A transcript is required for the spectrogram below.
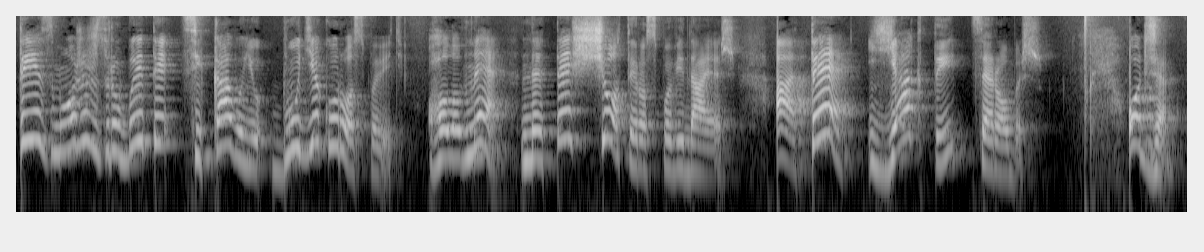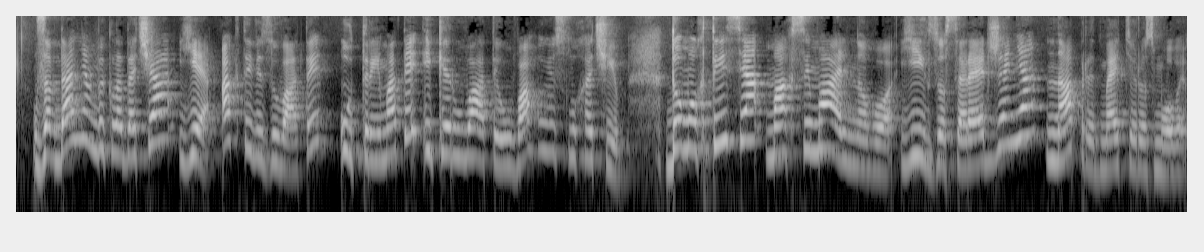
ти зможеш зробити цікавою будь-яку розповідь. Головне не те, що ти розповідаєш, а те, як ти це робиш. Отже, завданням викладача є активізувати, утримати і керувати увагою слухачів, домогтися максимального їх зосередження на предметі розмови.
